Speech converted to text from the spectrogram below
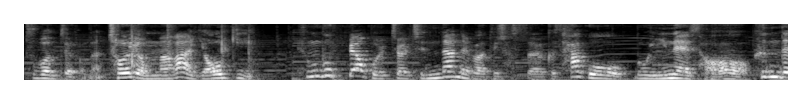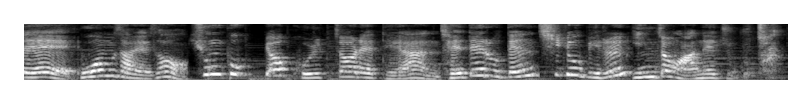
두 번째로는. 저희 엄마가 여기 흉부뼈 골절 진단을 받으셨어요. 그 사고로 인해서. 근데 보험사에서 흉부뼈 골절에 대한 제대로 된 치료비를 인정 안 해주고 자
